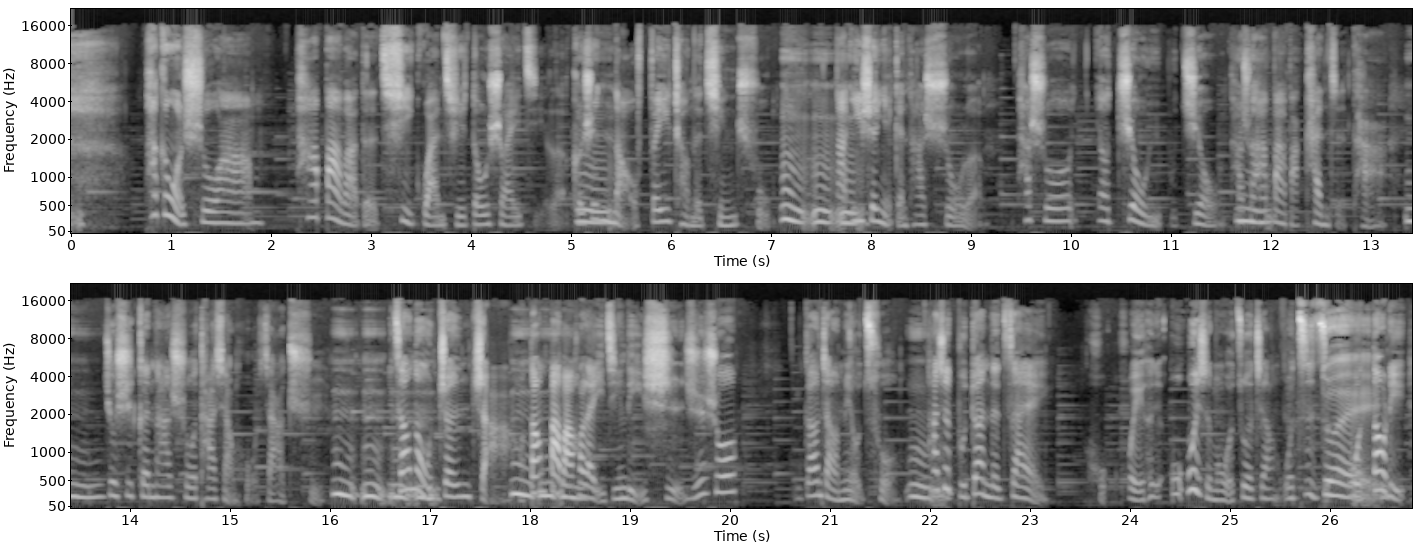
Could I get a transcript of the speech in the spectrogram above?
他跟我说啊，他爸爸的器官其实都衰竭了，可是脑非常的清楚。嗯嗯，那医生也跟他说了，他说要救与不救，他说他爸爸看着他，嗯，就是跟他说他想活下去。嗯嗯，你知道那种挣扎。当爸爸后来已经离世，只是说你刚刚讲的没有错，嗯，他是不断的在。悔恨，我为什么我做这样？我自己，我到底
